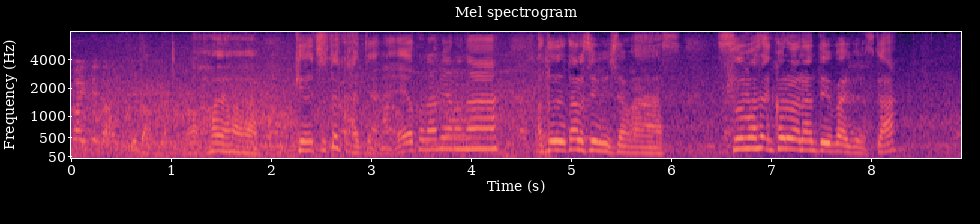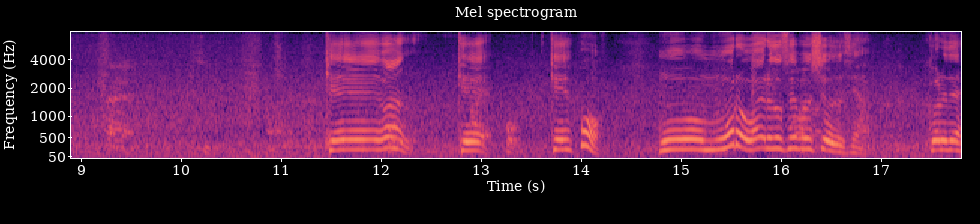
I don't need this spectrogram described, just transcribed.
海出た9だったかはいはいはい。K2 テック入ったよね。ええ音なるやろな。後で楽しみにしてます。すみません。これは何ていうバイクですか？K1 K K4 もうもろワイルドセブン仕様ですやん。これで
